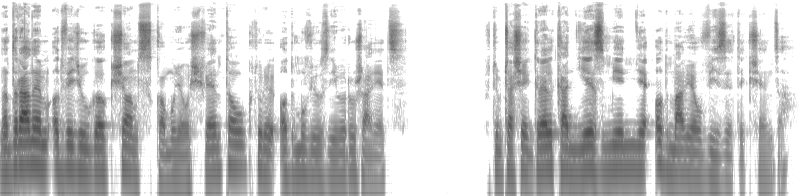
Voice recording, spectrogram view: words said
Nad ranem odwiedził go ksiądz z komunią świętą, który odmówił z nim różaniec. W tym czasie Grelka niezmiennie odmawiał wizyty księdza.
